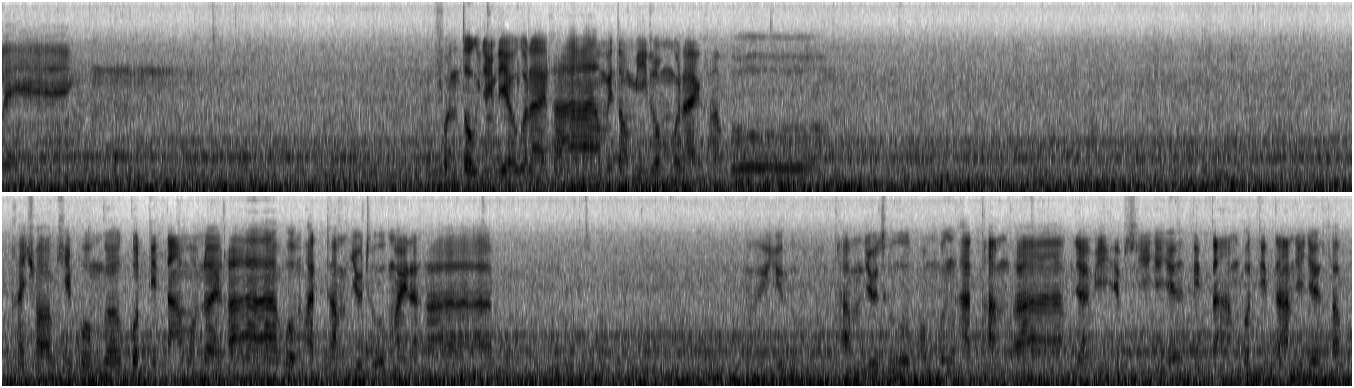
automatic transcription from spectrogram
แรงฝนตกอย่างเดียวก็ได้ครับ ไม่ต้องมีลมก็ได้ครับผมใครชอบคลิปผมก็กดติดตามผมด้วยครับ ผมหัดทำ YouTube ใหม่นะครับมือ YouTube ทำ YouTube ผมเพิ่งหัดทำครับ อยากมี FC เยอะๆติดตามกดติดตามเยอะๆครับผ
